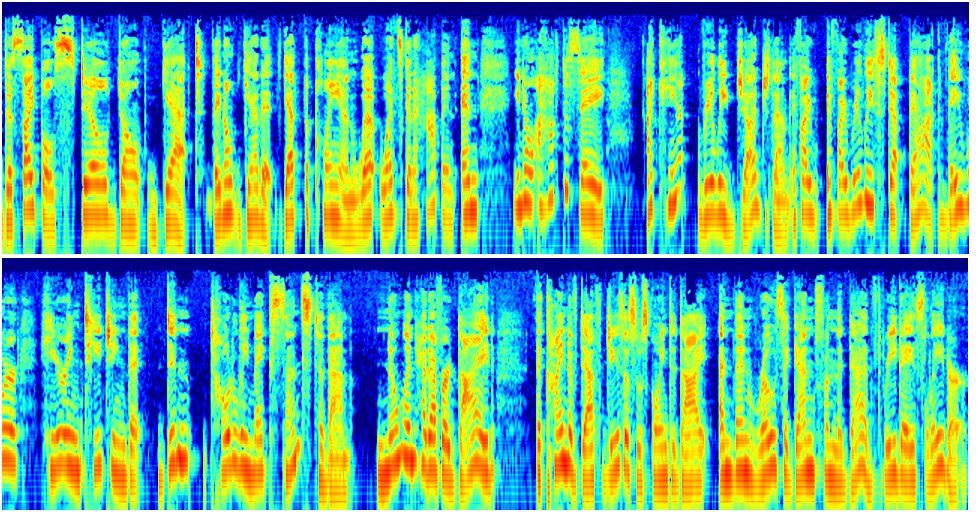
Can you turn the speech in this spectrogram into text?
disciples still don't get. They don't get it. Get the plan. What what's going to happen? And you know, I have to say I can't really judge them. If I if I really step back, they were hearing teaching that didn't totally make sense to them. No one had ever died the kind of death Jesus was going to die and then rose again from the dead 3 days later.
